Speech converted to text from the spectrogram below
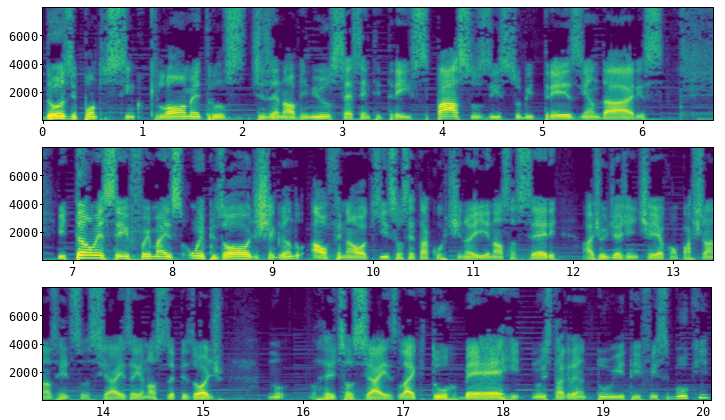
12.5 quilômetros, 19.063 passos e subi 13 andares. Então esse aí foi mais um episódio, chegando ao final aqui. Se você está curtindo aí a nossa série, ajude a gente aí a compartilhar nas redes sociais aí nossos episódios no, nas redes sociais LikeTourBR no Instagram, Twitter e Facebook.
